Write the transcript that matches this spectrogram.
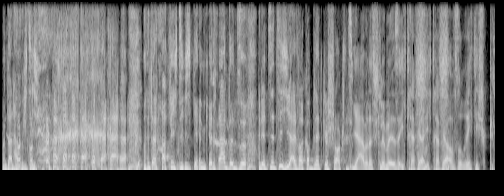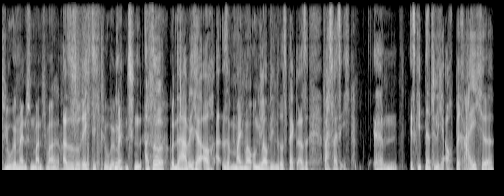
Und dann habe ich dich und dann habe ich dich kennengelernt und so und jetzt sitze ich hier einfach komplett geschockt. Ja, aber das Schlimme ist, ich treffe ja, ich treffe ja auf so richtig kluge Menschen manchmal, also so richtig kluge Menschen. Ach so. Und da habe ich ja auch also manchmal unglaublichen Respekt. Also was weiß ich. Ähm, es gibt natürlich auch Bereiche,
